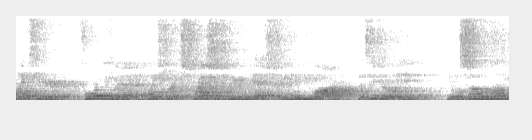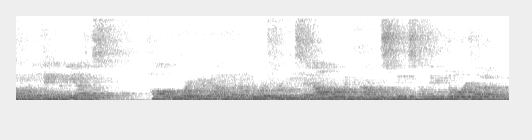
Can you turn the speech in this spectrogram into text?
place here for you and a, place for expression for your ministry and who you are. Particularly, it was so loving when He came to me. I just, Paul, Lord, you're going to open up doors for me. He said, I'll open, I will swing so many doors open.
